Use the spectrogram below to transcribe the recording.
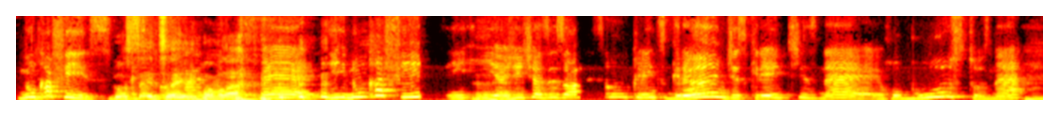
Nunca fiz. Gostei disso aí, vamos lá. É, e nunca fiz. E, uhum. e, a gente às vezes olha, são clientes grandes, clientes né, robustos, né? Uhum.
